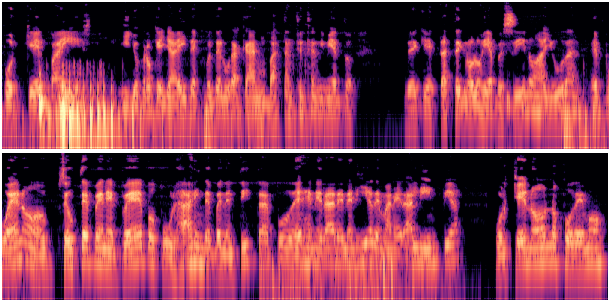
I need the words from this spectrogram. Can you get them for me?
¿por qué el país? Y yo creo que ya hay, después del huracán, bastante entendimiento de que estas tecnologías, pues sí, nos ayudan. Es bueno, sea usted PNP, popular, independentista, poder generar energía de manera limpia. ¿Por qué no nos podemos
